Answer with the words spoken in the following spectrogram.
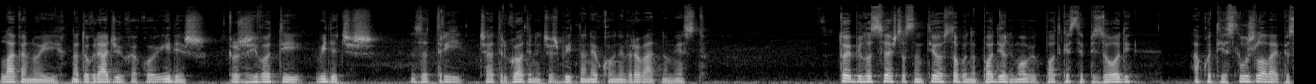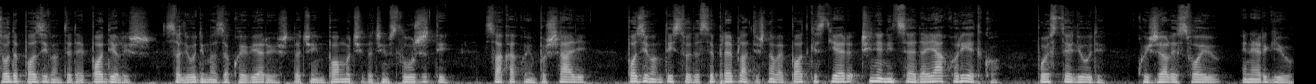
lagano ih nadograđuju kako ideš kroz život i vidjet ćeš. Za tri, četiri godine ćeš biti na nekom nevjerovatnom mjestu. To je bilo sve što sam htio slobodno podijelim u ovoj podcast epizodi. Ako ti je služila ova epizoda, pozivam te da je podijeliš sa ljudima za koje vjeruješ da će im pomoći, da će im služiti, svakako im pošalji. Pozivam te isto da se preplatiš na ovaj podcast jer činjenica je da jako rijetko postoje ljudi koji žele svoju energiju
